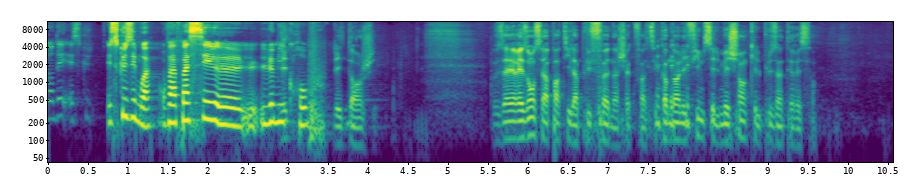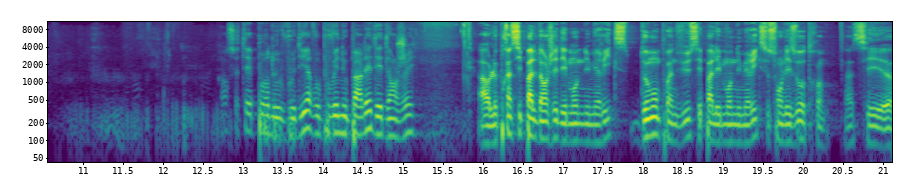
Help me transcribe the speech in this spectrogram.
Attendez, excusez-moi, on va passer le, micro. Les, dangers. Vous avez raison, c'est la partie la plus fun à chaque fois. C'est comme dans les films, c'est le méchant qui est le plus intéressant. C'était pour vous dire, vous pouvez nous parler des dangers? Alors, le principal danger des mondes numériques, de mon point de vue, ce n'est pas les mondes numériques, ce sont les autres. Hein, c'est euh,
